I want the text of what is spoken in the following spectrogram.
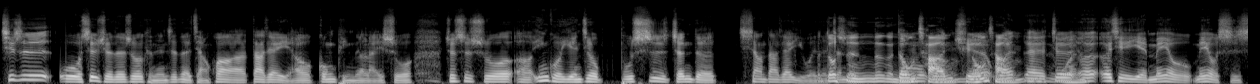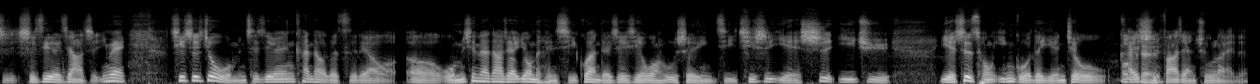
其实我是觉得说，可能真的讲话，大家也要公平的来说，就是说，呃，英国研究不是真的。像大家以为的，都是那个农场，完全农场完，呃，就而而且也没有没有实实实际的价值，因为其实就我们这边看到的资料哦，呃，我们现在大家用的很习惯的这些网络摄影机，其实也是依据，也是从英国的研究开始发展出来的。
